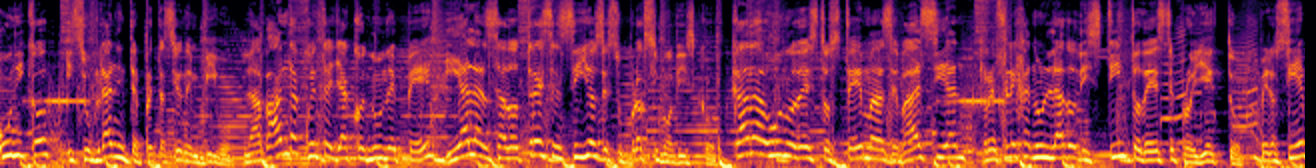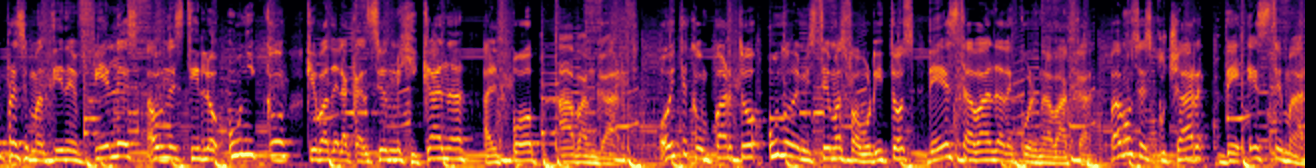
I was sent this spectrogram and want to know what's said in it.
único y su gran interpretación en vivo. La banda cuenta ya con un EP y ha lanzado tres sencillos de su próximo disco. Cada uno de estos temas de Balsian reflejan un lado distinto de este proyecto, pero siempre se mantienen fieles a un estilo único que va de la canción mexicana al pop avant-garde. Hoy te comparto uno de mis temas favoritos de esta banda de Cuernavaca. Vamos a escuchar De este mar,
